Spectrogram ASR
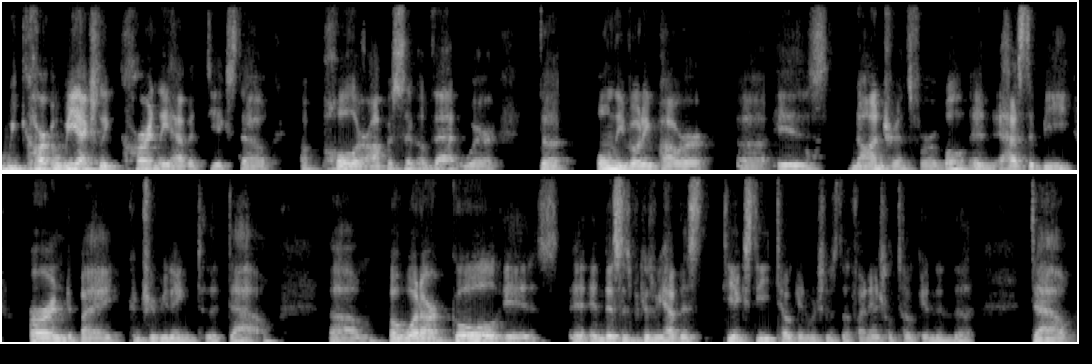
we car- we actually currently have at DxDAO a polar opposite of that, where the only voting power uh, is non-transferable and it has to be earned by contributing to the DAO. Um, but what our goal is, and this is because we have this DXD token, which is the financial token in the DAO,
